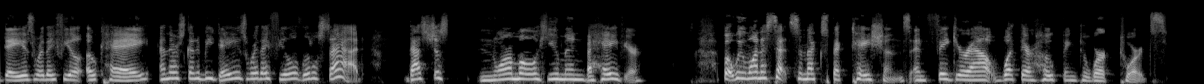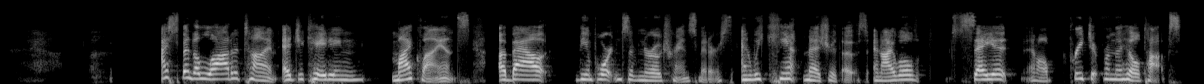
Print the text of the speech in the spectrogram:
days where they feel okay and there's going to be days where they feel a little sad. That's just normal human behavior. But we want to set some expectations and figure out what they're hoping to work towards. I spend a lot of time educating my clients about the importance of neurotransmitters and we can't measure those. And i will say it and I'll preach it from the hilltops.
